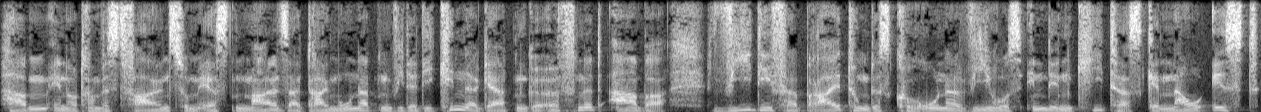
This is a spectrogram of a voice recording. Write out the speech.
haben in Nordrhein-Westfalen zum ersten Mal seit drei Monaten wieder die Kindergärten geöffnet. Aber wie die Verbreitung des Coronavirus in den Kitas genau ist,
